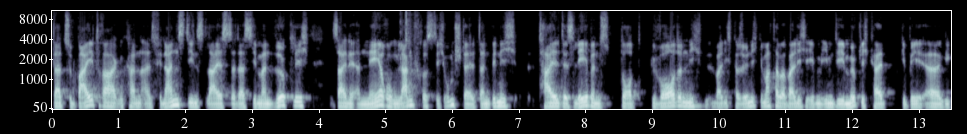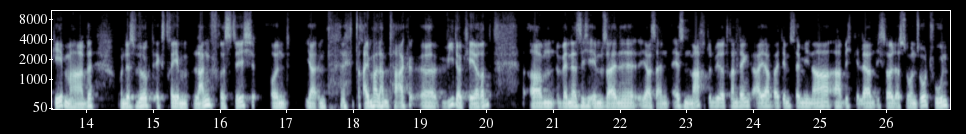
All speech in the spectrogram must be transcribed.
dazu beitragen kann als Finanzdienstleister, dass jemand wirklich seine Ernährung langfristig umstellt, dann bin ich Teil des Lebens dort geworden, nicht weil ich es persönlich gemacht habe, weil ich eben ihm die Möglichkeit äh, gegeben habe. Und es wirkt extrem langfristig und ja dreimal am Tag äh, wiederkehrend, ähm, wenn er sich eben seine ja sein Essen macht und wieder dran denkt, ah ja, bei dem Seminar habe ich gelernt, ich soll das so und so tun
